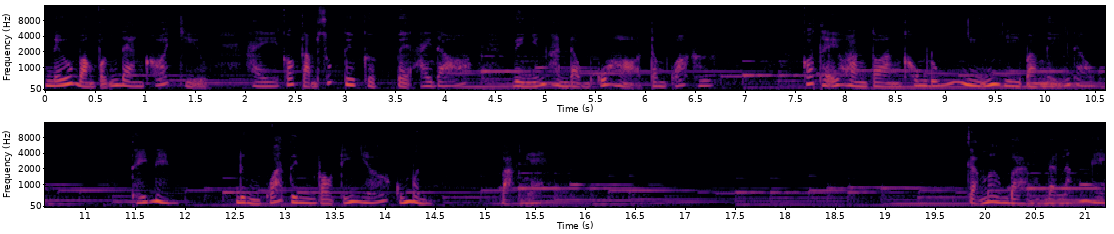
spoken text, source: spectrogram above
Nếu bạn vẫn đang khó chịu hay có cảm xúc tiêu cực về ai đó vì những hành động của họ trong quá khứ, có thể hoàn toàn không đúng như những gì bạn nghĩ đâu. Thế nên, đừng quá tin vào trí nhớ của mình, bạn nhé. Cảm ơn bạn đã lắng nghe.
